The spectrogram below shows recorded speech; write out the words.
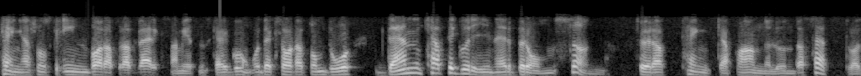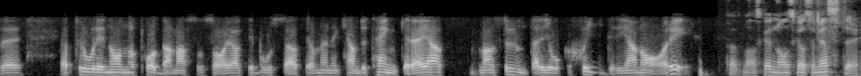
Pengar som ska in bara för att verksamheten ska igång. Och det är klart att om då den kategorin är bromsen för att tänka på annorlunda sätt. Va? Det, jag tror i någon av poddarna så sa jag till Bosse att ja, men kan du tänka dig att man struntar i att åka skidor i januari? För att man ska, någon ska ha semester?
